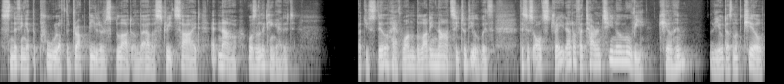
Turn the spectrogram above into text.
sniffing at the pool of the drug dealer's blood on the other street side and now was licking at it. But you still have one bloody Nazi to deal with. This is all straight out of a Tarantino movie. Kill him? Leo does not kill,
